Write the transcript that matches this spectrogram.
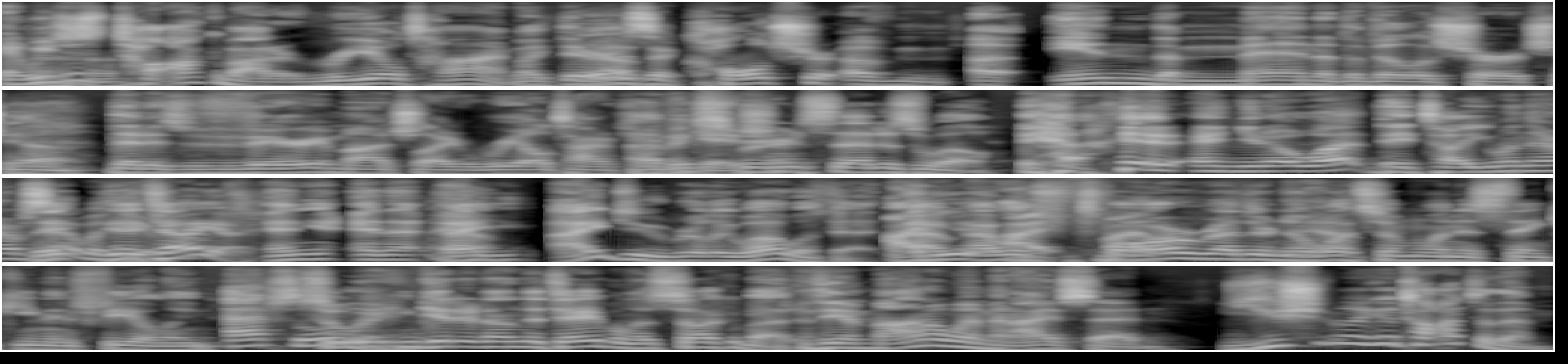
And we just talk about it real time. Like there is Uh-huh. Yep. a culture of uh, in the men of the village church Yeah. that is very much like real time I've experienced that as well. Yeah, and you know what? They tell you when they're They, upset with they you. They tell you, and and I, I, I do really well with that. I I, do- I would it's my- far rather know yeah. what someone is thinking and feeling, absolutely, so we can get it on the table. Let's talk about it. the amount of women I've said, you should really go talk to them.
